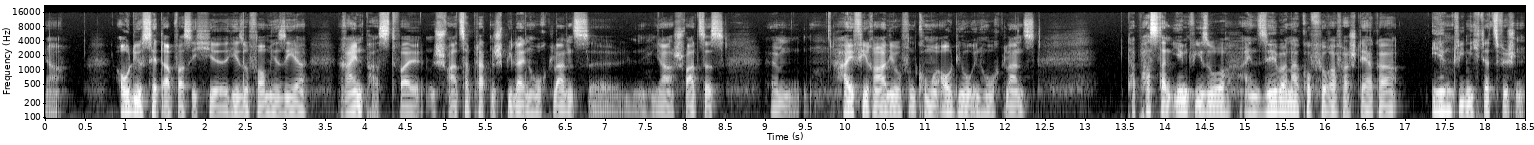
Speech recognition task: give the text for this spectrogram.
ja, Audio-Setup, was ich hier, hier, so vor mir sehe, reinpasst, weil schwarzer Plattenspieler in Hochglanz, äh, ja, schwarzes ähm, HiFi-Radio von Como Audio in Hochglanz, da passt dann irgendwie so ein silberner Kopfhörerverstärker irgendwie nicht dazwischen.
